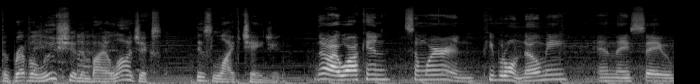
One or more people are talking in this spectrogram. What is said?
the revolution in biologics is life changing. No, I walk in somewhere and people don't know me and they say,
